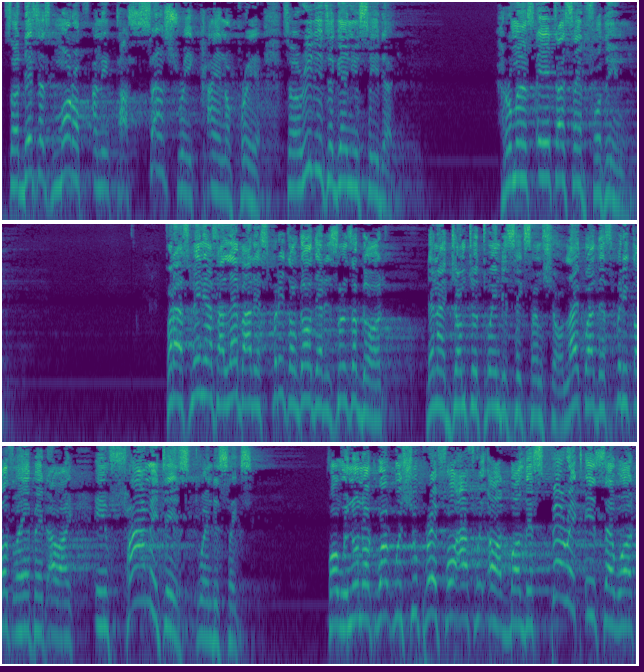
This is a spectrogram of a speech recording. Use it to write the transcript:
So this is more of an intercessory kind of prayer. So read it again, you see that. Romans 8, I said 14. For as many as are led by the Spirit of God, they are the sons of God. Then I jump to 26, I'm sure. Likewise, the Spirit also helped our infirmities, 26. For we know not what we should pray for as we ought, but the Spirit is a what?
